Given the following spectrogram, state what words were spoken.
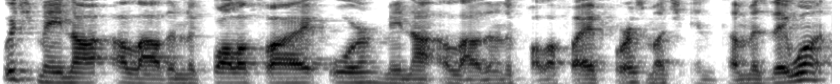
which may not allow them to qualify or may not allow them to qualify for as much income as they want.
